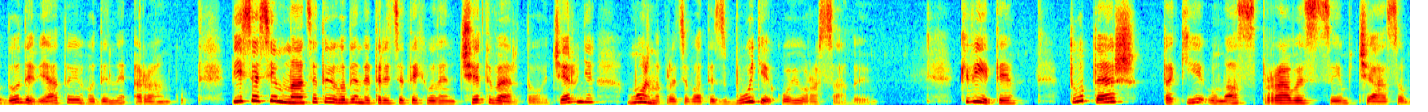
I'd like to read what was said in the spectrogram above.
до 9 години ранку. Після 17 години 30 хвилин 4 червня можна працювати з будь-якою розсадою. Квіти. Тут теж такі у нас справи з цим часом.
